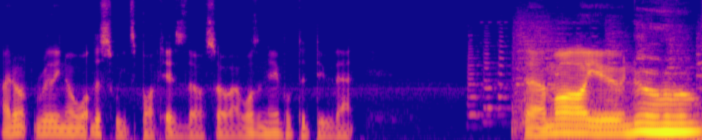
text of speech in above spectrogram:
I don't really know what the sweet spot is, though, so I wasn't able to do that. The more you know.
